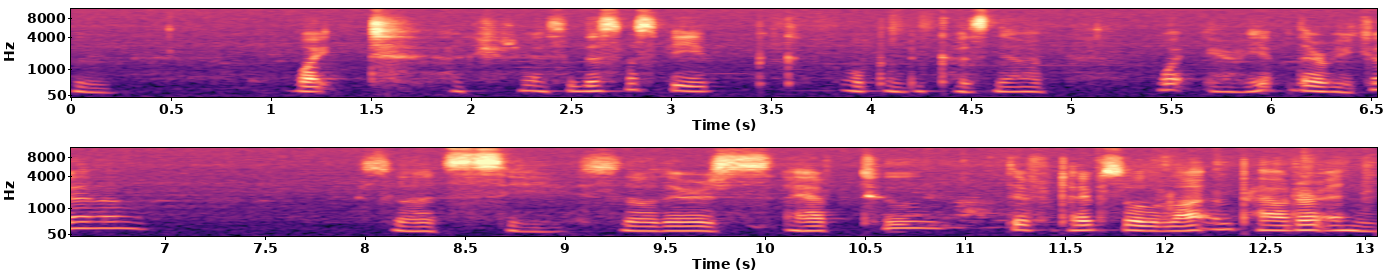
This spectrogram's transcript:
Hmm. white actually. So this must be open because now what area yep there we go so let's see so there's I have two different types so lime powder and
